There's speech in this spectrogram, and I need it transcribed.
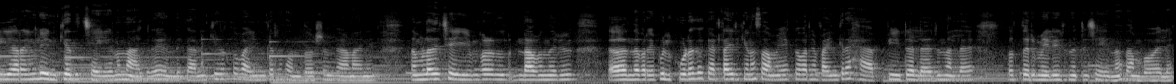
ഇയറെങ്കിലും എനിക്കത് ചെയ്യണം എന്ന് ആഗ്രഹമുണ്ട്. കാരണം എനിക്കിതൊക്കെ ഭയങ്കര സന്തോഷം കാണാൻ നമ്മളത് ചെയ്യുമ്പോൾ ഉണ്ടാകുന്നൊരു എന്താ പറയുക പുൽക്കൂടൊക്കെ കെട്ടായിരിക്കുന്ന സമയമൊക്കെ പറഞ്ഞാൽ ഭയങ്കര ഹാപ്പി ആയിട്ട് എല്ലാവരും നല്ല ഒത്തൊരുമയിലിരുന്നിട്ട് ചെയ്യുന്ന സംഭവമല്ലേ.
